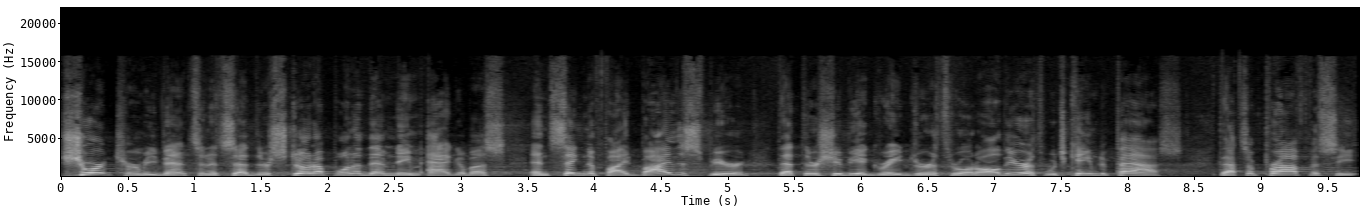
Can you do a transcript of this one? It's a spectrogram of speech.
short term events, and it said there stood up one of them named Agabus and signified by the Spirit that there should be a great dearth throughout all the earth, which came to pass. That's a prophecy.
